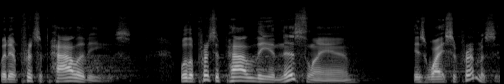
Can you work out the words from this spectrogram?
but they're principalities. Well, the principality in this land is white supremacy.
